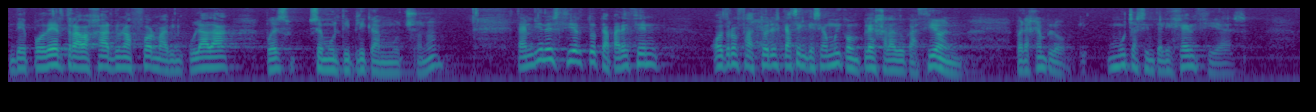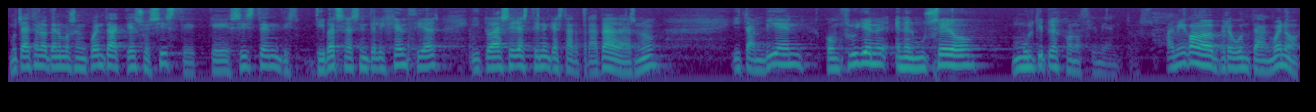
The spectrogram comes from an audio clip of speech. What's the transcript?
de poder trabajar de una forma vinculada pues se multiplican mucho. También es cierto que aparecen otros factores que hacen que sea muy compleja la educación. Por ejemplo, muchas inteligencias. Muchas veces no tenemos en cuenta que eso existe, que existen diversas inteligencias y todas ellas tienen que estar tratadas. Y también confluyen en el museo múltiples conocimientos. A mí cuando me preguntan, bueno,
